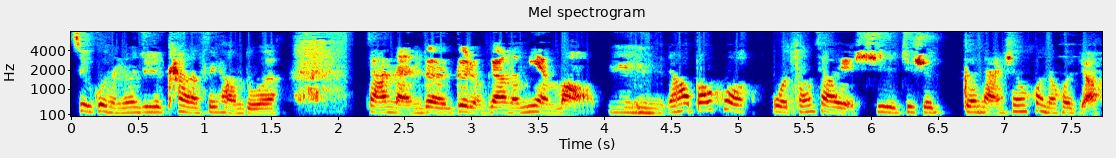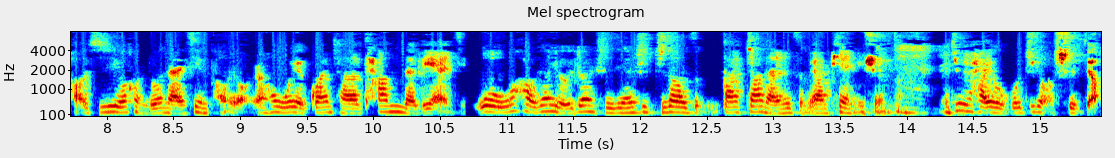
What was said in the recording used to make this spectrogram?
这个过程中，就是看了非常多。渣男的各种各样的面貌，嗯。嗯，然后包括我从小也是，就是跟男生混的会比较好，其实有很多男性朋友，然后我也观察了他们的恋爱经历，我我好像有一段时间是知道怎么渣渣男是怎么样骗女生的，嗯。就是还有过这种视角，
